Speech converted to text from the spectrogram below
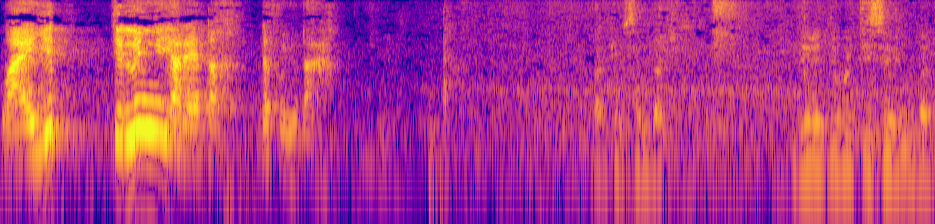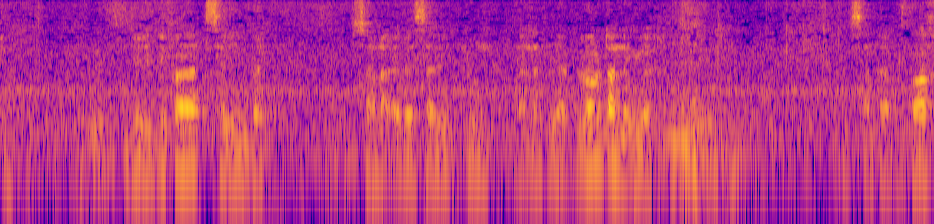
waaye it ci nit ñu yaree tax defuñu dara. barkeb sëriñ Bàcc jërëjëf ci sëriñ Bàcc jërëjëfaat sëriñ Bàcc soxna Aida Saliou Thioune yal na fi yàgg loolu tànn ak wér sant bu baax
